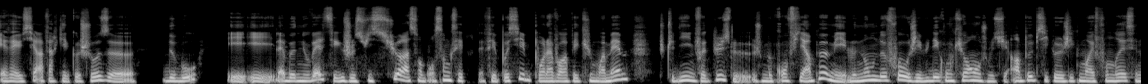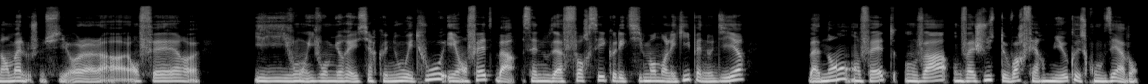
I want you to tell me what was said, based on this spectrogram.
et réussir à faire quelque chose euh, de beau. Et, la bonne nouvelle, c'est que je suis sûre à 100% que c'est tout à fait possible pour l'avoir vécu moi-même. Je te dis une fois de plus, je me confie un peu, mais le nombre de fois où j'ai vu des concurrents où je me suis un peu psychologiquement effondrée, c'est normal. Où je me suis dit, oh là là, l'enfer, euh, ils vont, ils vont mieux réussir que nous et tout. Et en fait, bah, ça nous a forcé collectivement dans l'équipe à nous dire, bah non, en fait, on va, on va juste devoir faire mieux que ce qu'on faisait avant.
